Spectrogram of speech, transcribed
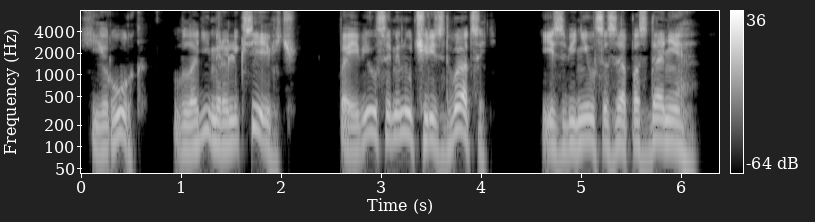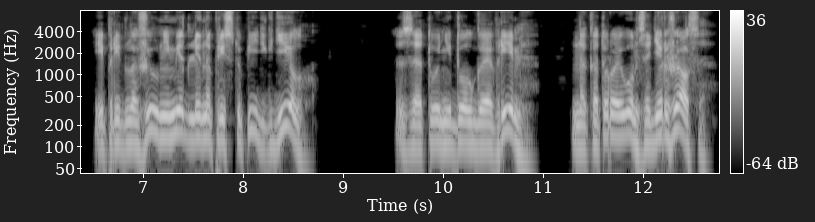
Хирург Владимир Алексеевич появился минут через двадцать, извинился за опоздание и предложил немедленно приступить к делу. За то недолгое время, на которое он задержался,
